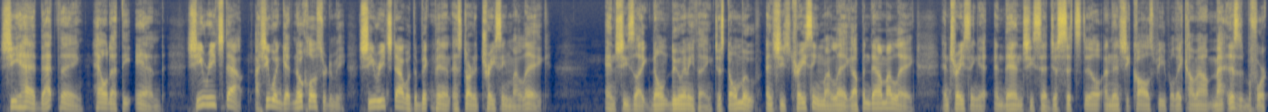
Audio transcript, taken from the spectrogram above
She had that thing held at the end. She reached out. She wouldn't get no closer to me. She reached out with the big pen and started tracing my leg. And she's like, don't do anything. Just don't move. And she's tracing my leg up and down my leg and tracing it. And then she said, just sit still. And then she calls people. They come out. Ma- this is before,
